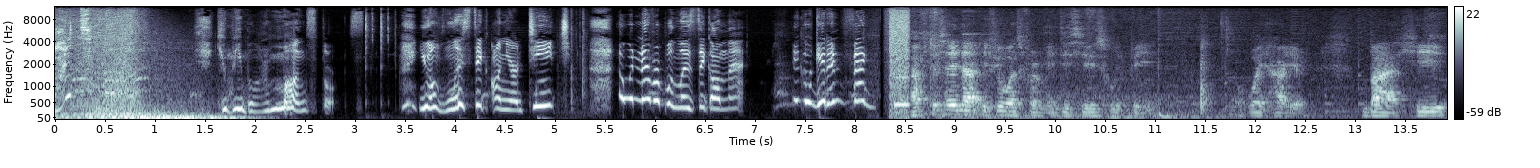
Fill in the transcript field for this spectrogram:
What? You people are monsters. You have lipstick on your teeth? I would never put lipstick on that. You could get infected. I have to say that if it was for me, this series would be way higher. But he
